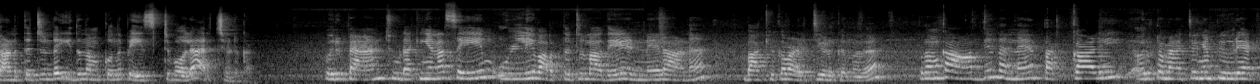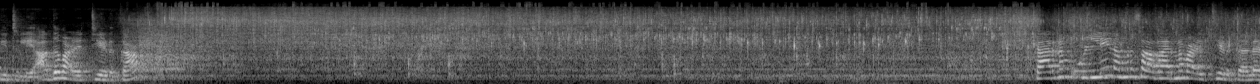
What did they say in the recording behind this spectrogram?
തണുത്തിട്ടുണ്ട്. ഇത് നമുക്കൊന്ന് പേസ്റ്റ് പോലെ അരച്ചെടുക്കാം. ഒരു പാൻ ചൂടാക്കി. ഞാൻ ആ സെയിം ഉള്ളി വറുത്തിട്ടുള്ള അതേ എണ്ണയിലാണ് ബാക്കിയൊക്കെ വഴറ്റിയെടുക്കുന്നത്. അപ്പോൾ നമുക്ക് ആദ്യം തന്നെ തക്കാളി ഒരു ടൊമാറ്റോ ഞാൻ പ്യൂരി ആക്കിയിട്ടില്ലേ അത് വഴറ്റിയെടുക്കാം. കാരണം ഉള്ളി നമ്മൾ സാധാരണ വഴറ്റിയെടുക്കുക അല്ലേ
